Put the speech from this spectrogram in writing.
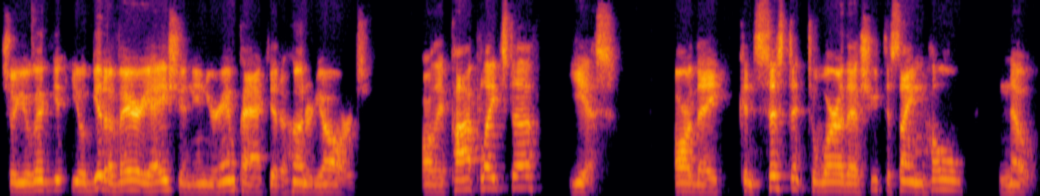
So you'll get you'll get a variation in your impact at 100 yards. Are they pie plate stuff? Yes. Are they consistent to where they'll shoot the same hole? No.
